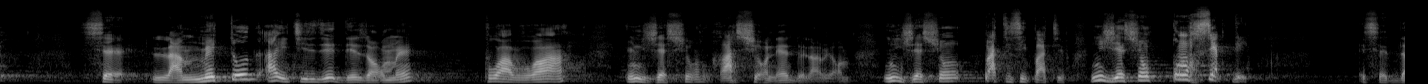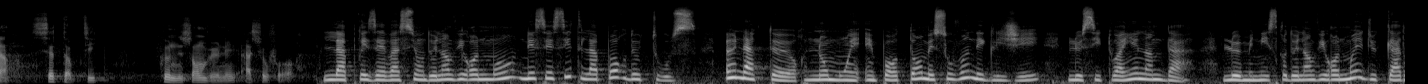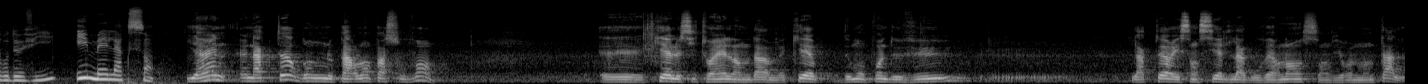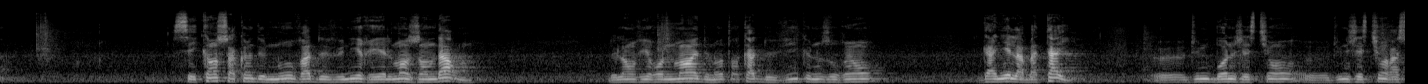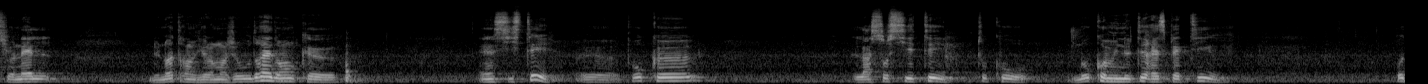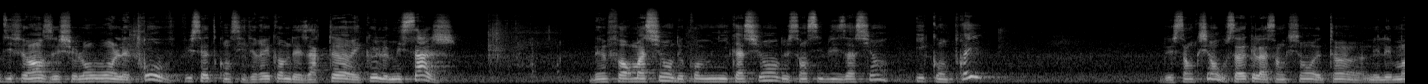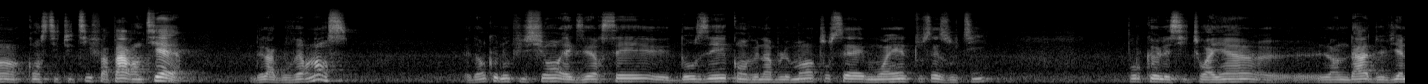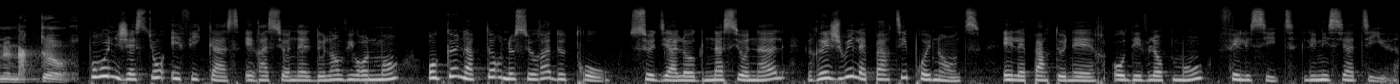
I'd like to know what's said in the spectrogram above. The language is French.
c'est la méthode à utiliser désormais pour avoir une gestion rationnelle de l'environnement, une gestion participative, une gestion concertée. Et c'est dans cette optique que nous sommes venus à ce forum. La préservation de l'environnement nécessite l'apport de tous. Un acteur non moins important mais souvent négligé, le citoyen lambda. Le ministre de l'Environnement et du cadre de vie y met l'accent. Il y a un, acteur dont nous ne parlons pas souvent, euh, qui est le citoyen lambda, mais qui est, de mon point de vue, l'acteur essentiel de la gouvernance environnementale. C'est quand chacun de nous va devenir réellement gendarme de l'environnement et de notre cadre de vie que nous aurions gagné la bataille euh, d'une bonne gestion, d'une gestion rationnelle de notre environnement. Je voudrais donc insister pour que la société tout court, nos communautés respectives, aux différents échelons où on les trouve, puissent être considérés comme des acteurs et que le message d'information, de communication, de sensibilisation, y compris vous savez que la sanction est un élément constitutif à part entière de la gouvernance, et donc que nous puissions exercer, doser convenablement tous ces moyens, tous ces outils pour que le citoyen euh, lambda devienne un acteur. Pour une gestion efficace et rationnelle de l'environnement, aucun acteur ne sera de trop. Ce dialogue national réjouit les parties prenantes et les partenaires au développement félicitent l'initiative.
